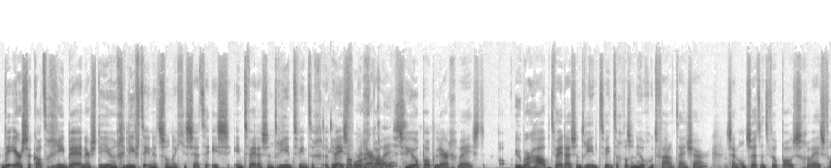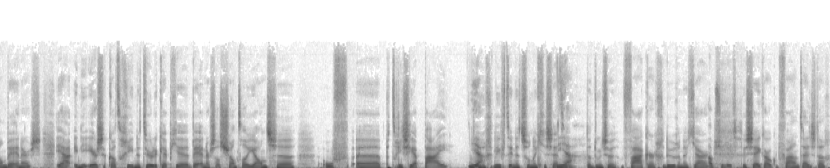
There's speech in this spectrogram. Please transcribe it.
De eerste categorie BN'ers die hun geliefde in het zonnetje zetten... is in 2023 het Heel meest voorgekomen. geweest. is heel populair geweest. Überhaupt 2023 was een heel goed Valentijnsjaar. Er zijn ontzettend veel posts geweest van BN'ers. Ja, in die eerste categorie natuurlijk heb je BN'ers als Chantal Jansen... of eh, Patricia Pai die Ja, hun geliefde in het zonnetje zetten. Ja. Dat doen ze vaker gedurende het jaar. absoluut. Dus zeker ook op Valentijnsdag.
